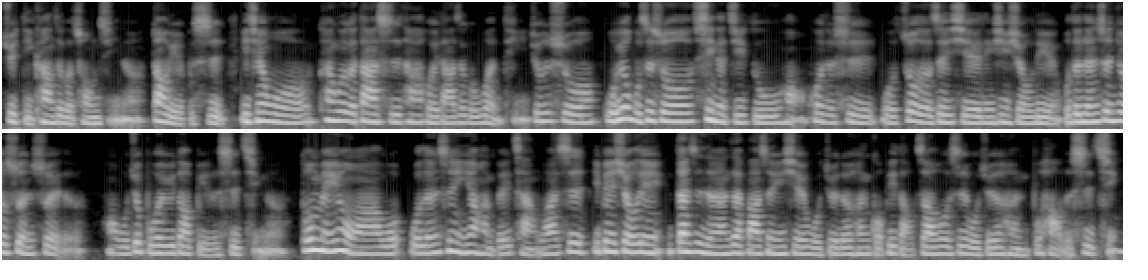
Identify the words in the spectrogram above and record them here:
去抵抗这个冲击呢？倒也不是。以前我看过一个大师，他回答这个问题，就是说，我又不是说信了基督哈，或者是我做了这些灵性修炼，我的人生就顺遂了。我就不会遇到别的事情了，都没有啊！我我人生一样很悲惨，我还是一边修炼，但是仍然在发生一些我觉得很狗屁倒灶，或是我觉得很不好的事情。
